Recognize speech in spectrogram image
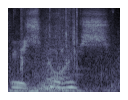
Is Norse.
